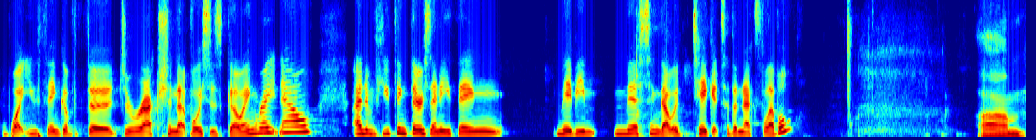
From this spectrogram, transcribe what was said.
what you think of the direction that voice is going right now, and if you think there's anything maybe missing that would take it to the next level. Um,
